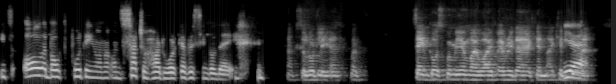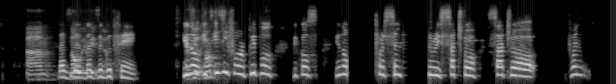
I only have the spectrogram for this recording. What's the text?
It's all about putting on on such a hard work every single day. Absolutely and but same goes for me and my wife. Every day i can i can yeah. that. um, that's no, the, that's a good thing. You know you it's easy for people because you know first century is such a such a 20,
